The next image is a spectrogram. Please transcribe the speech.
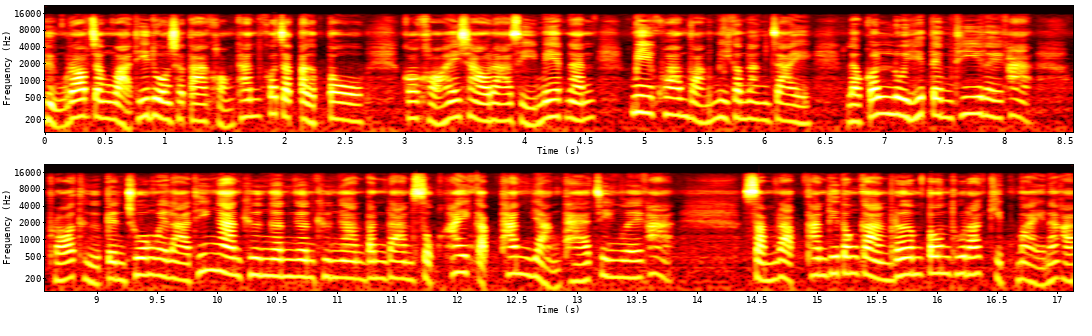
ถึงรอบจังหวะที่ดวงชะตาของท่านก็จะเติบโต ก็ขอให้ชาวราศีเมษนั้น มีความหวังมีกำลังใจ แล้วก็ลุยให้เต็มที่เลยค่ะ เพราะถือเป็นช่วงเวลาที่งานคือเงินเงินคืองานบันดาลสุขให้กับท่านอย่างแท้จริงเลยค่ะสำหรับท่านที่ต้องการเริ่มต้นธุรกิจใหม่นะคะ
